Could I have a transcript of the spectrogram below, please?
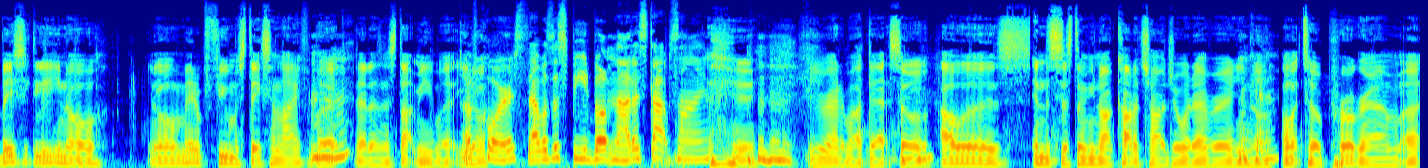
basically, you know, you know, made a few mistakes in life, but that doesn't stop me. But you Mm-hmm. of course, that was a speed bump, not a stop sign. you're right about that. So I was in the system, you know, I caught a charge or whatever, and you Okay. know, I went to a program uh,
